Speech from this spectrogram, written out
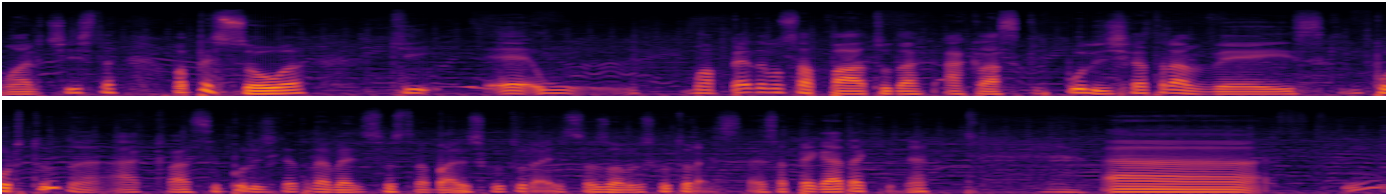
um artista, uma pessoa que é um, uma pedra no sapato da a classe política através, que importuna a classe política através de seus trabalhos culturais, suas obras culturais. Essa pegada aqui, né? Ah, em,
